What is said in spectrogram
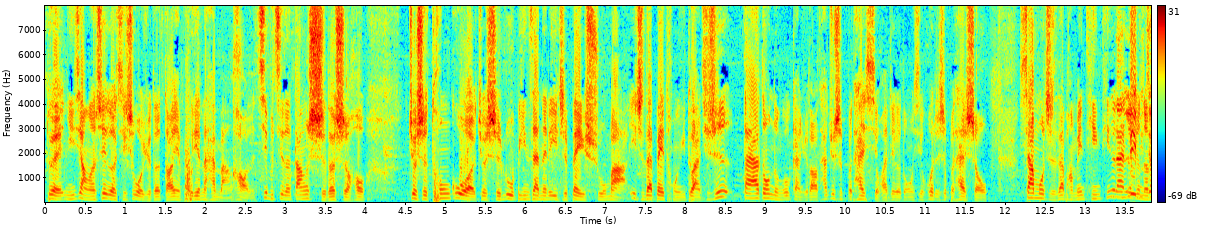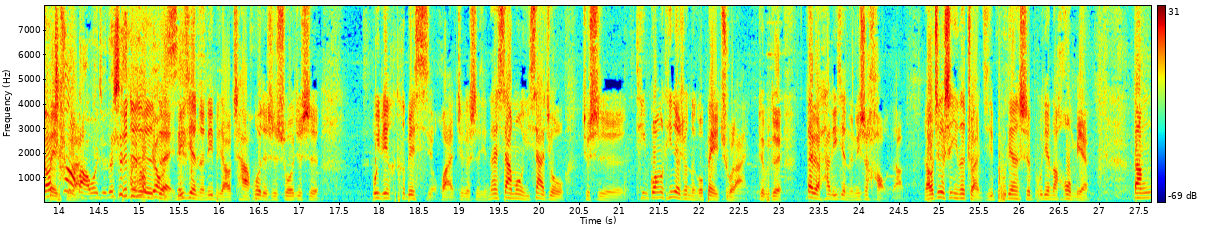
对你讲的这个，其实我觉得导演铺垫的还蛮好的。记不记得当时的时候，就是通过就是陆冰在那里一直背书嘛，一直在背同一段，其实大家都能够感觉到他就是不太喜欢这个东西，或者是不太熟。夏梦只是在旁边听，听着就能背出来。吧，我觉得是对对对对对，理解能力比较差，或者是说就是。不一定特别喜欢这个事情，但夏梦一下就就是听光听着就能够背出来，对不对？代表他理解能力是好的。然后这个事情的转机铺垫是铺垫到后面，当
